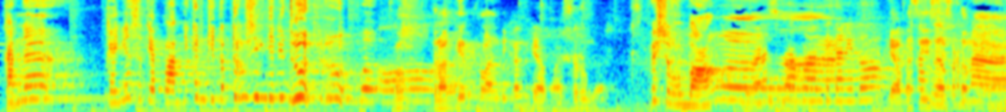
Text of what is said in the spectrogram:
karena kayaknya setiap pelantikan kita terus yang jadi tuan rumah Oh, terakhir pelantikan kayak apa? Seru nggak? Eh seru banget Gimana sih kalau pelantikan itu? Kayak apa Kita sih nggak sistemnya? pernah.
